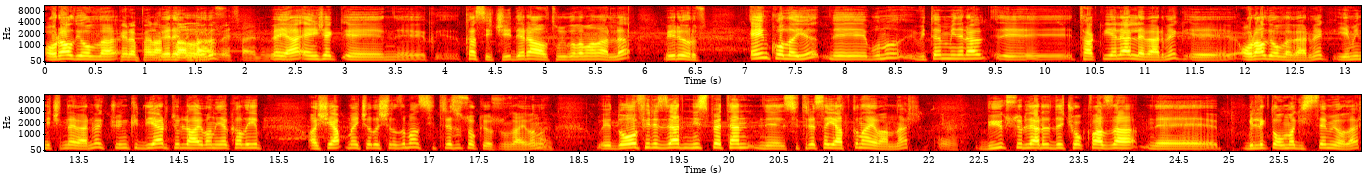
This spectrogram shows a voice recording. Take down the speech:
oral yolla verebiliyoruz. vesaire. veya enjekt e, kas içi, deri altı uygulamalarla veriyoruz. En kolayı e, bunu vitamin mineral e, takviyelerle vermek, e, oral yolla vermek, yemin içinde vermek. Çünkü diğer türlü hayvanı yakalayıp aşı yapmaya çalıştığınız zaman strese sokuyorsunuz hayvanı. E, Doğu filizler nispeten e, strese yatkın hayvanlar. Evet. Büyük sürülerde de çok fazla e, birlikte olmak istemiyorlar.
